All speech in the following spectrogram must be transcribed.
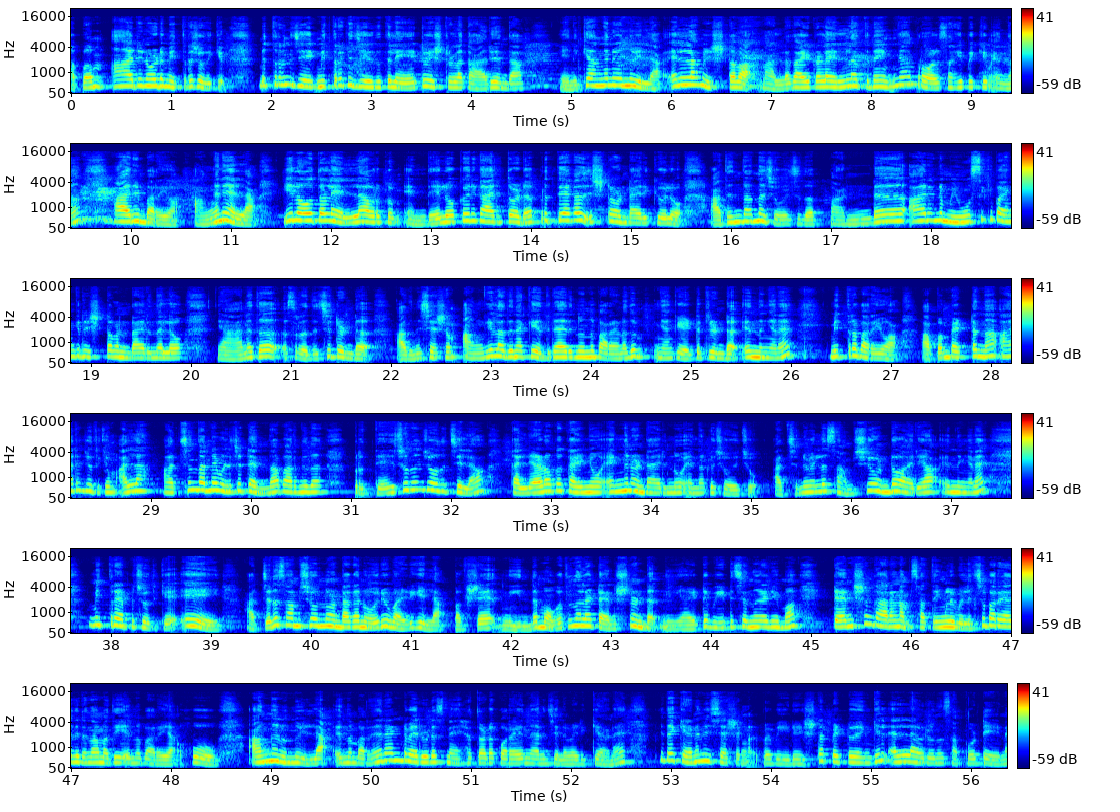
അപ്പം ആര്യനോട് മിത്ര ചോദിക്കും മിത്രന് മിത്രയ്ക്ക് ജീവിതത്തിൽ ഏറ്റവും ഇഷ്ടമുള്ള കാര്യം എന്താ? എനിക്ക് അങ്ങനെയൊന്നുമില്ല. എല്ലാം ഇഷ്ടമാണ് നല്ലതായിട്ടുള്ള എല്ലാത്തിനെയും ഞാൻ പ്രോത്സാഹിപ്പിക്കും എന്ന് ആര്യം പറയുക അങ്ങനെയല്ല. ഈ ലോകത്തുള്ള എല്ലാവർക്കും എന്തേലുമൊക്കെ ഒരു കാര്യത്തോട് പ്രത്യേക ഇഷ്ടം ഉണ്ടായിരിക്കുമല്ലോ. അതെന്താണെന്ന് ചോദിച്ചത്? പണ്ട് ആര്യന്റെ മ്യൂസിക് ഭയങ്കര ഇഷ്ടമുണ്ടായിരുന്നല്ലോ. ഞാനത് ശ്രദ്ധിച്ചിട്ടുണ്ട്. അതിനുശേഷം അങ്കിൾ അതിനൊക്കെ എതിരായിരുന്നു എന്ന് പറയണതും ഞാൻ കേട്ടിട്ടുണ്ട് എന്നിങ്ങനെ മിത്ര പറയുക അപ്പം പെട്ടെന്ന് ആരും ചോദിക്കും അല്ല അച്ഛൻ തന്നെ വിളിച്ചിട്ട് എന്താ പറഞ്ഞത്? പ്രത്യേകിച്ചൊന്നും ചോദിച്ചില്ല. കല്യാണമൊക്കെ കഴിഞ്ഞോ. എങ്ങനെ ഉണ്ടായിരുന്നു എന്നൊക്കെ ചോദിച്ചു. അച്ഛന് വല്ല സംശയമുണ്ടോ ആര്യ? എന്നിങ്ങനെ മിത്രയപ്പം ചോദിക്കുക ഏയ് അച്ഛന് സംശയമൊന്നും ഉണ്ടാകാൻ ഒരു വഴിയില്ല. പക്ഷേ നിന്റെ മുഖത്ത് നല്ല ടെൻഷനുണ്ട് നീയായിട്ട് വീട്ടിൽ ചെന്ന് കഴിയുമ്പോൾ ടെൻഷൻ കാരണം സത്യങ്ങൾ വിളിച്ചു പറയാതിരുന്നാൽ മതി എന്ന് പറയാം. ഹോ അങ്ങനൊന്നും ഇല്ല എന്ന് പറഞ്ഞ് രണ്ടുപേരുടെ സ്നേഹത്തോടെ കുറേ നേരം ചിലവഴിക്കുകയാണ്. ഇതൊക്കെയാണ് വിശേഷങ്ങൾ. ഇപ്പോൾ വീഡിയോ ഇഷ്ടപ്പെട്ടുവെങ്കിൽ എല്ലാവരും ഒന്ന് സപ്പോർട്ട് ചെയ്യണേ.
